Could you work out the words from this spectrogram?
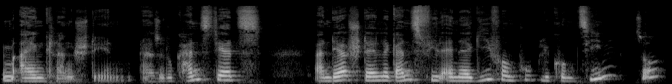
im Einklang stehen. Also du kannst jetzt an der Stelle ganz viel Energie vom Publikum ziehen, so.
